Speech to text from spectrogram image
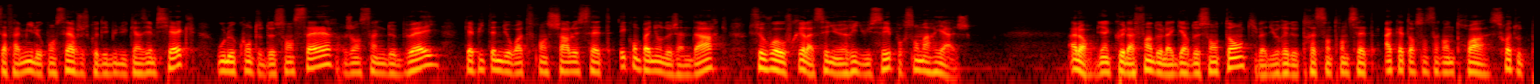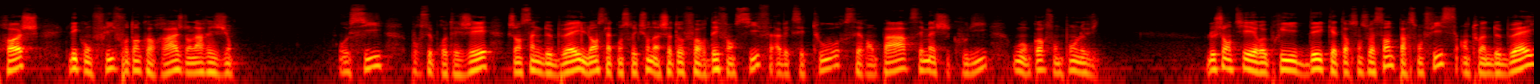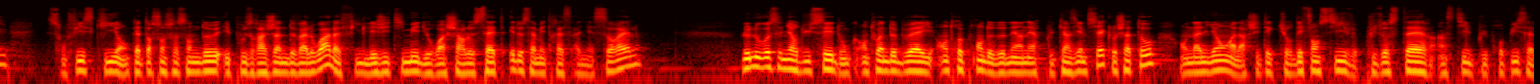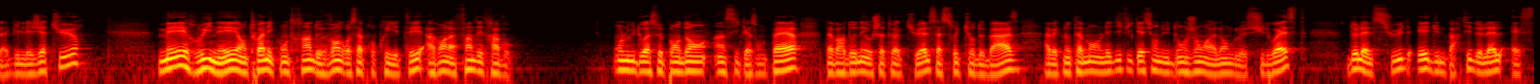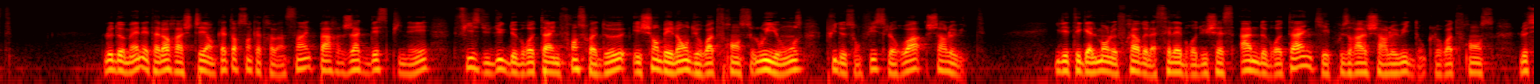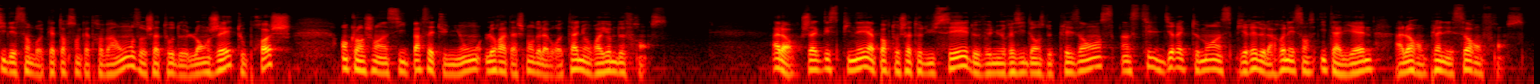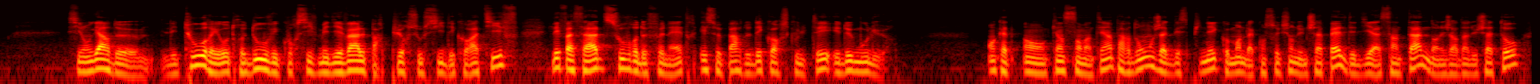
Sa famille le conserve jusqu'au début du XVe siècle, où le comte de Sancerre, Jean V de Bueil, capitaine du roi de France Charles VII et compagnon de Jeanne d'Arc, se voit offrir la seigneurie du C pour son mariage. Alors, bien que la fin de la guerre de Cent Ans, qui va durer de 1337 à 1453, soit toute proche, les conflits font encore rage dans la région. Aussi, pour se protéger, Jean V de Bueil lance la construction d'un château fort défensif avec ses tours, ses remparts, ses machicoulis ou encore son pont-levis. Le chantier est repris dès 1460 par son fils, Antoine de Bueil, son fils qui, en 1462, épousera Jeanne de Valois, la fille légitimée du roi Charles VII et de sa maîtresse Agnès Sorel. Le nouveau seigneur du C, donc Antoine de Bueil, entreprend de donner un air plus XVe siècle au château, en alliant à l'architecture défensive plus austère un style plus propice à la villégiature. Mais ruiné, Antoine est contraint de vendre sa propriété avant la fin des travaux. On lui doit cependant, ainsi qu'à son père, d'avoir donné au château actuel sa structure de base, avec notamment l'édification du donjon à l'angle sud-ouest, de l'aile sud et d'une partie de l'aile est. Le domaine est alors racheté en 1485 par Jacques d'Espinay, fils du duc de Bretagne François II et chambellan du roi de France Louis XI, puis de son fils le roi Charles VIII. Il est également le frère de la célèbre duchesse Anne de Bretagne, qui épousera Charles VIII, donc le roi de France, le 6 décembre 1491 au château de Langeais, tout proche, enclenchant ainsi par cette union le rattachement de la Bretagne au royaume de France. Alors, Jacques d'Espinay apporte au château du C, devenu résidence de plaisance, un style directement inspiré de la Renaissance italienne, alors en plein essor en France. Si l'on garde les tours et autres douves et coursives médiévales par pur souci décoratif, les façades s'ouvrent de fenêtres et se parent de décors sculptés et de moulures. En, 1521, pardon, Jacques d'Espinay commande la construction d'une chapelle dédiée à Sainte Anne dans les jardins du château,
